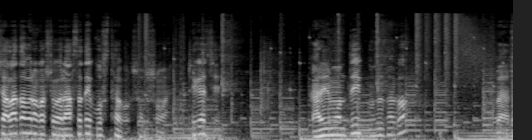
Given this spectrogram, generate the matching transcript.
চালাতে হবে না, কষ্ট করে, রাস্তাতেই বসে থাকো সবসময়, ঠিক আছে? গাড়ির মধ্যেই বসে থাকো, ব্যাস।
